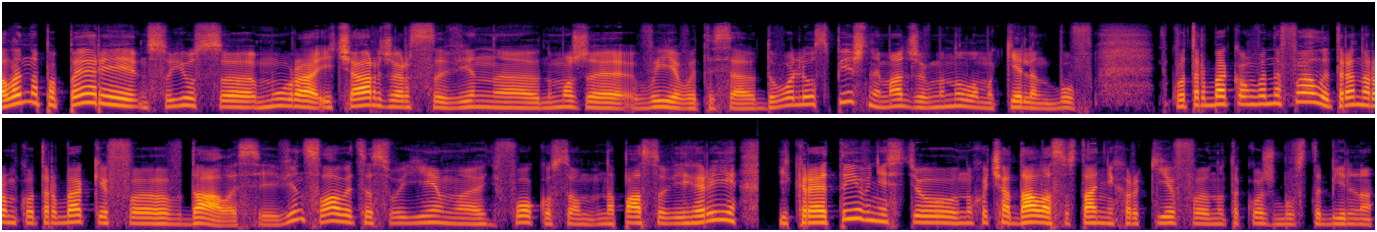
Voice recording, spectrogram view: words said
Але на папері союз е, Мура і Чарджерс він е, може виявитися доволі успішним, адже в минулому Келлен був квотербеком в НФЛ і тренером квотербеків в Далласі. Він славиться своїм фокусом на пасовій грі і креативністю. Ну, Хоча Даллас останніх років ну, також був стабільно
